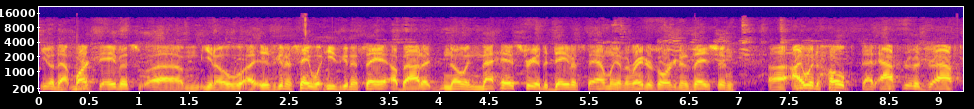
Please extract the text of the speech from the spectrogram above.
you know, that Mark Davis, um, you know, uh, is going to say what he's going to say about it, knowing that history of the Davis family and the Raiders organization. Uh, I would hope that after the draft,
